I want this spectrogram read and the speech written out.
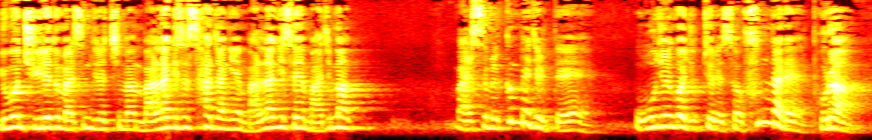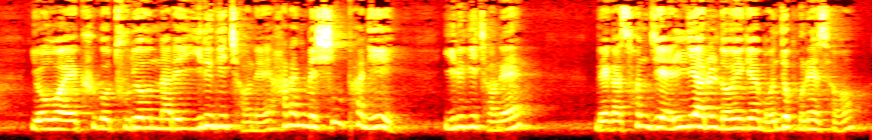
이번 주일에도 말씀드렸지만 말라기서 4장에 말라기서의 마지막 말씀을 끝맺을 때 5절과 6절에서 훗날에 보라 여호와의 크고 두려운 날에 이르기 전에 하나님의 심판이 이르기 전에 내가 선지 엘리야를 너에게 먼저 보내서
